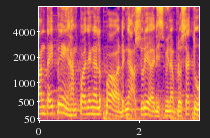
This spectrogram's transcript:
Orang Taiping, hampa jangan lepa dengar Suria di 91.7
